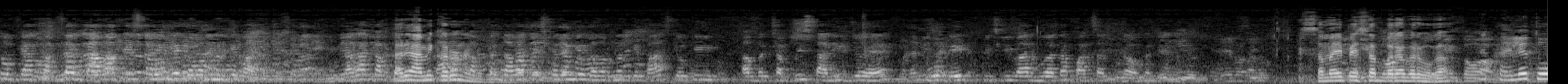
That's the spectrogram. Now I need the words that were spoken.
तो क्या कब तक दावा पेश करेंगे गवर्नर के पास? अरे, आम्ही करू ना। कब तक दावा पेश करेंगे गवर्नर के पास? क्योंकि अब 26 तारीख जो है वो डेट पिछली बार हुआ था पाँच साल पूरा होकर समय पे सब बराबर होगा। पहले तो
